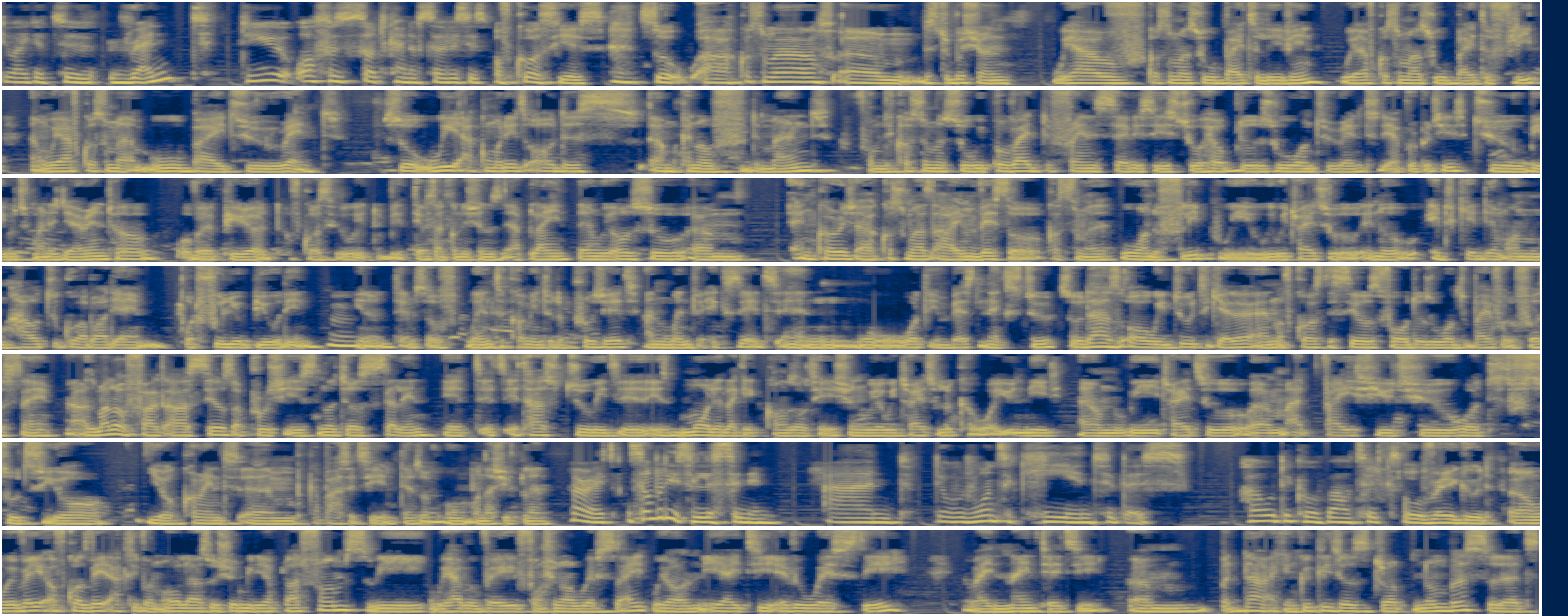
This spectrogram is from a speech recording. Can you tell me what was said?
Do I get to rent? Do you offer such kind of services? Of course, yes. So our customer um, distribution, we have customers who buy to live in, we have customers who buy to flip, and we have customers who buy to rent. So we accommodate all this um, kind of demand from the customers. So we provide different services to help those who want to rent their properties to be able to manage their rental over a period. Of course, with terms and conditions applying. Then we also um, encourage our customers, our investor customers who want to flip. We, we, we try to, you know, educate them on how to go about their portfolio building, you know, in terms of when to come into the project and when to exit and what to invest next to. So that's all we do together. And of course, the sales for those who want to buy for the first time. As a matter of fact, our sales approach is not just selling. It, it, it has to, it is more or less like a consultation where we try to look at what you need and we try to um, advise you to what suits your, your current um, capacity in terms of home ownership plan. All right. Somebody is listening and they would want to key into this. How would they go about it? Oh, very good. Um, we're very, of course, very active on all our social media platforms. We we have a very functional website. We're on AIT every Wednesday by 9.30 um, but now i can quickly just drop numbers so that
